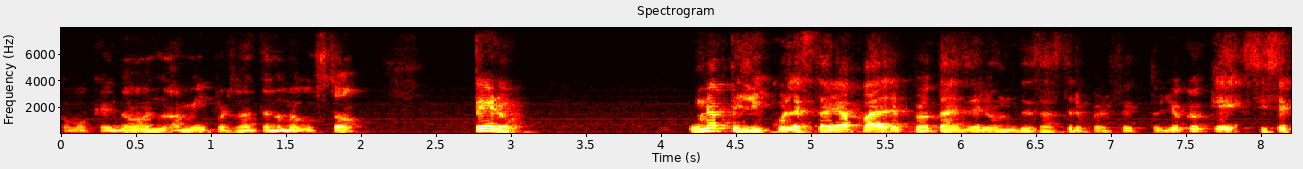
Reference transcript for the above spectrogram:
como que no, a mí personalmente no me gustó, pero una película estaría padre, pero también sería un desastre perfecto. Yo creo que si se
